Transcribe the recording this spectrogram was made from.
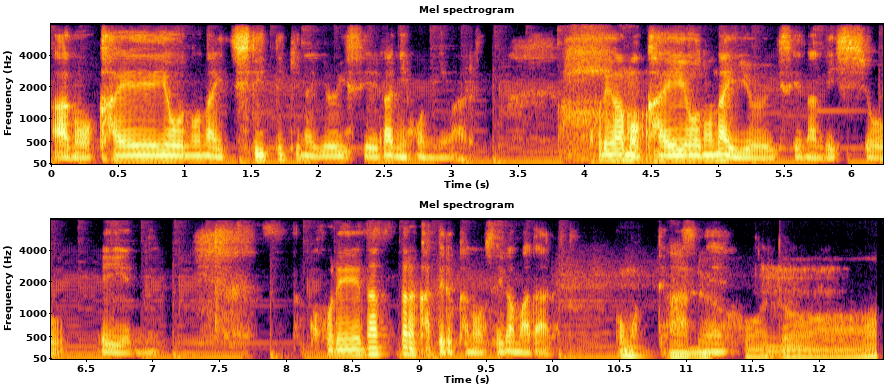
あの変えようのない地理的な優位性が日本にはある。これはもう変えようのない優位性なんで一生永遠に。これだったら勝てる可能性がまだあると思ってますね。なるほど。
